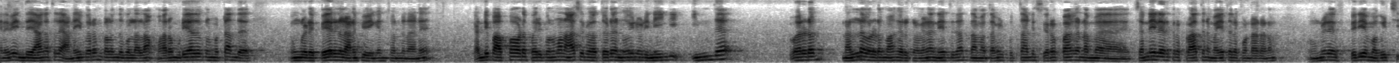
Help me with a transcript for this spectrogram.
எனவே இந்த யாகத்தில் அனைவரும் கலந்து கொள்ளலாம். வர முடியாதவர்கள் மட்டும் அந்த உங்களுடைய பெயர்களை அனுப்பி வைங்கன்னு சொன்னேன் நான். கண்டிப்பாக அப்பாவோட பரிபூர்ணமான ஆசீர்வாதத்தோட நோய் நொடி நீங்கி இந்த வருடம் நல்ல வருடமாக இருக்கணும். ஏன்னா நேற்று தான் நம்ம தமிழ் புத்தாண்டு சிறப்பாக நம்ம சென்னையில் இருக்கிற பிரார்த்தனை மையத்தில் கொண்டாடணும். உண்மையிலே பெரிய மகிழ்ச்சி.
